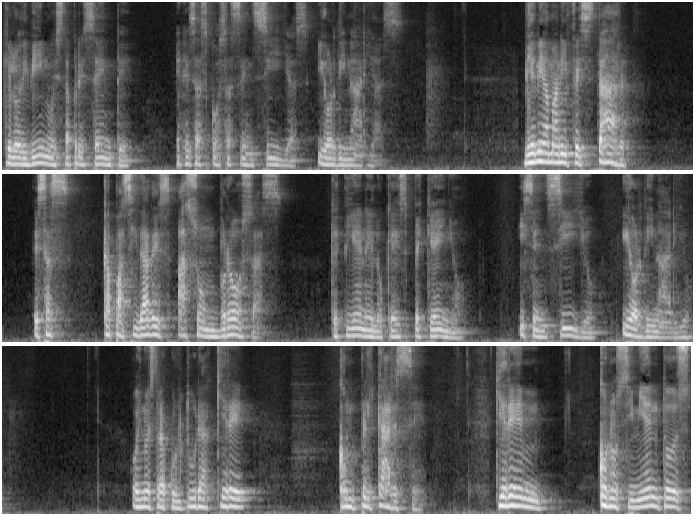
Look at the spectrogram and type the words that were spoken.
que lo divino está presente en esas cosas sencillas y ordinarias. Viene a manifestar esas capacidades asombrosas que tiene lo que es pequeño y sencillo y ordinario. Hoy nuestra cultura quiere complicarse, quiere conocimientos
